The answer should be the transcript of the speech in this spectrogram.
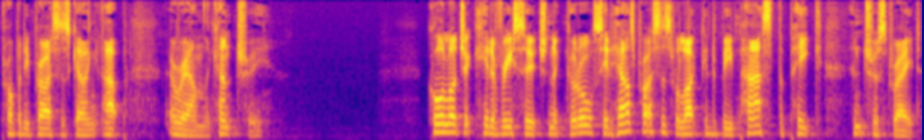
property prices going up around the country. CoreLogic head of research Nick Goodall said house prices were likely to be past the peak interest rate,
